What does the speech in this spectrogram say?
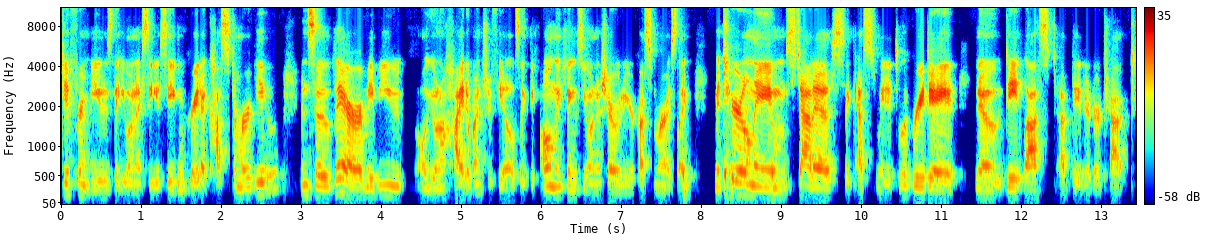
different views that you want to see. So you can create a customer view. And so there, maybe you oh, you want to hide a bunch of fields. Like the only things you want to show to your customer is like material name, status, like estimated delivery date, you know, date last updated or checked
